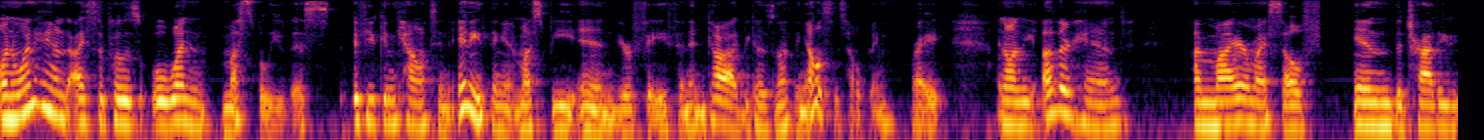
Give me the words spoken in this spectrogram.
on one hand, I suppose, well, one must believe this. If you can count in anything, it must be in your faith and in God because nothing else is helping, right? And on the other hand, I admire myself in the tra-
